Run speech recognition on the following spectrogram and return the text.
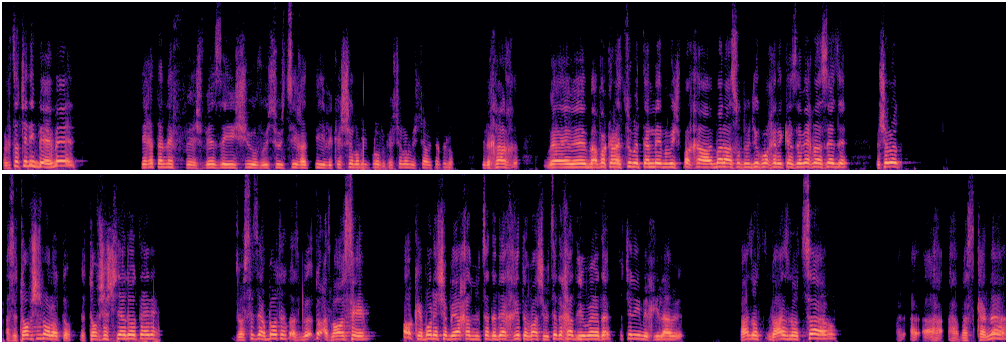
אבל מצד שני באמת, תראה את הנפש, ואיזה יישוב, ואיזשהו יצירתי, וקשה לו מפה, וקשה לו משם, וצריך לו, זה בכלל מאבק על תשומת הלב במשפחה, מה לעשות בדיוק בחלק הזה, ואיך נעשה את זה, ושאלות. אז זה טוב שיש מה לא טוב, זה טוב שיש שתי הדעות האלה. זה עושה את זה הרבה יותר טוב, אז, טוב, אז מה עושים? אוקיי, בוא נשב ביחד את הדרך הכי טובה, שמצד אחד היא אומרת, מצד שני היא מכילה, ואז, ואז נוצר המסקנה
